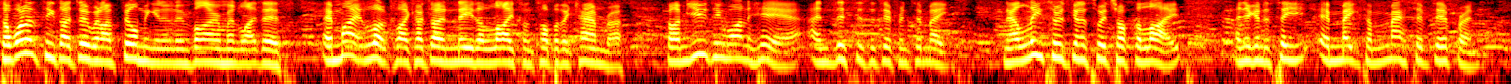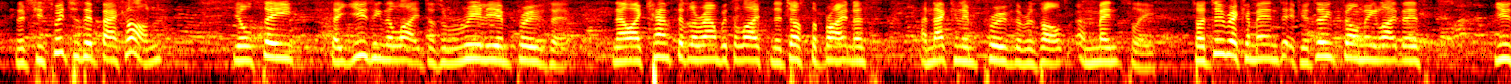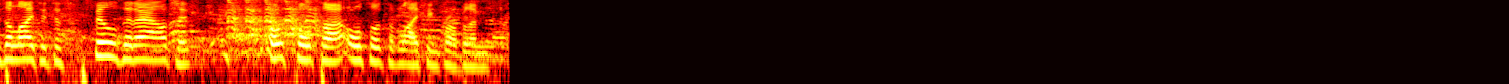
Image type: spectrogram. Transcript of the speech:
So one of the things I do when I'm filming in an environment like this, it might look like I don't need a light on top of the camera, but I'm using one here and this is the difference it makes. Now Lisa is going to switch off the lights and you're going to see it makes a massive difference. And if she switches it back on, you'll see that using the light just really improves it. Now I can fiddle around with the light and adjust the brightness and that can improve the result immensely. So I do recommend if you're doing filming like this, use a light, it just fills it out, it, all, sorts of, all sorts of lighting problems.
